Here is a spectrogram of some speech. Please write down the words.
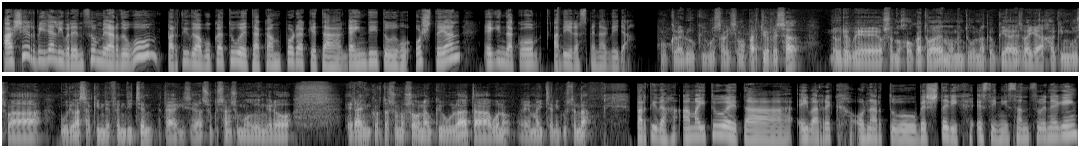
asier bila librentzun behar dugu, partidua bukatu eta kanporak eta gainditu ostean, egindako adierazpenak dira. Claro, que gusta le partio reza, Eurek be oso ondo jokatu eh? momentu honak eukia ez, baina jakinguz ba, gure bazakin defenditzen, eta egize da, zuk esan zu moduen gero eraginkortasun oso naukigula, eta bueno, emaitzen ikusten da. Partida amaitu eta Eibarrek onartu besterik ezin izan zuen egin,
